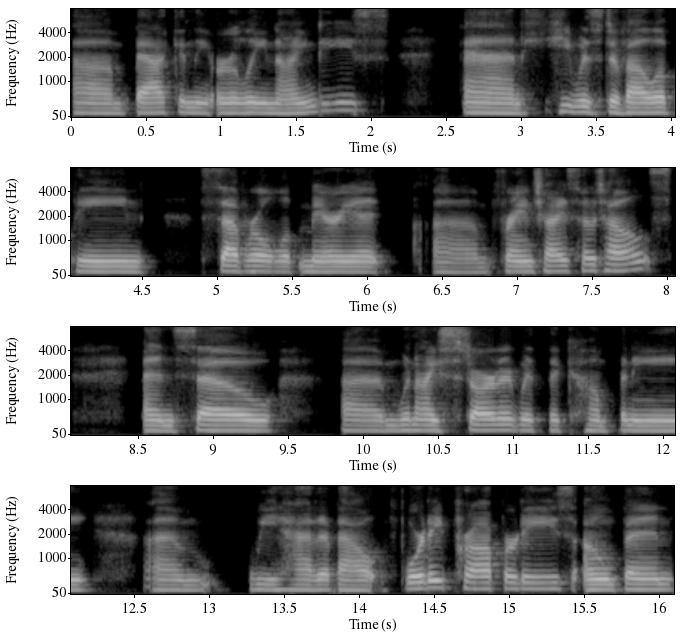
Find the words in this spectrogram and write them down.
um, back in the early 90s. And he was developing several Marriott um, franchise hotels. And so um, when I started with the company, um, we had about 40 properties open.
